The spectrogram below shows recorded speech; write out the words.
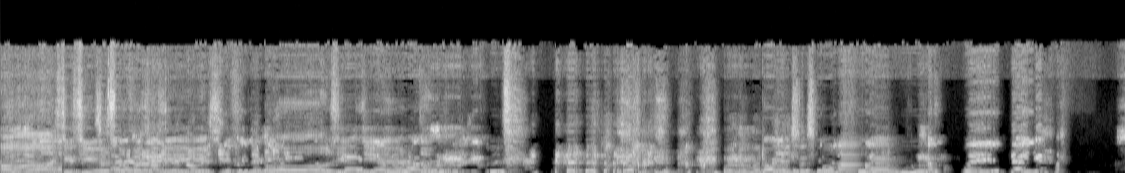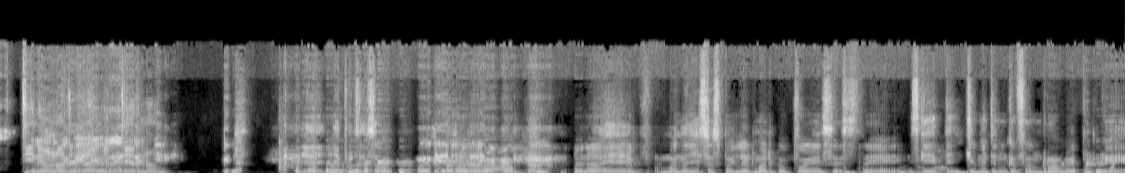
Ah, sí, sí, eso Fueron fuera de- 900 de Oh, sí, es cierto. bueno, Marco ya hizo spoiler. la- una foto de, de alguien. Tiene uno de RAM interno. Ya, ya procesó. Bueno, eh, bueno, ya hizo spoiler, Marco, pues, este, es que técnicamente nunca fue un robo, porque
